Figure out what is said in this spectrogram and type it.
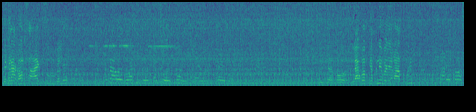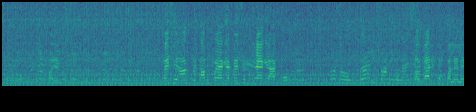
जकरा आग शुरू भेले। लगभग कितने बजे रात में? साढ़े दस कैसे आग पे काबू पाया गया? कैसे बुझाया गया आग को? सरकारी दमकल ले ले।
